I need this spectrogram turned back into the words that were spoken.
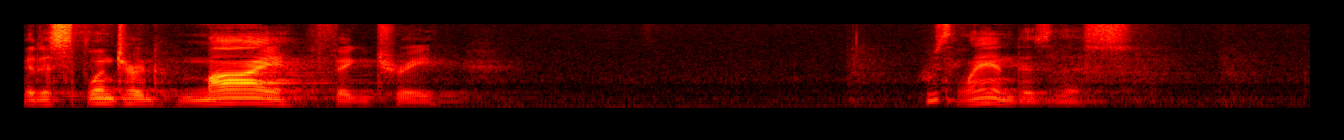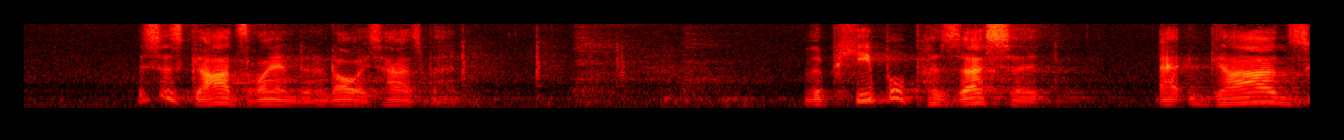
it has splintered my fig tree. Whose land is this? This is God's land, and it always has been. The people possess it at God's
